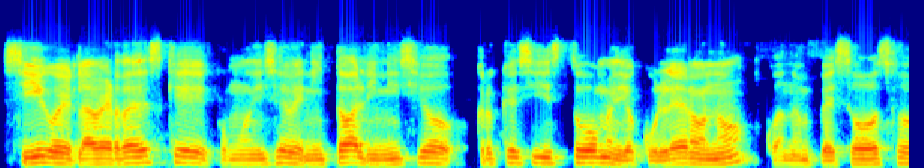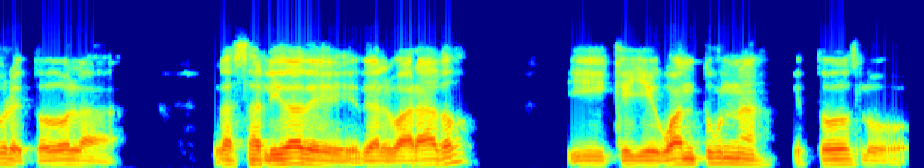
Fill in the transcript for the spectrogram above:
Sí, güey, la verdad es que, como dice Benito, al inicio creo que sí estuvo medio culero, ¿no? Cuando empezó sobre todo la, salida de, Alvarado y que llegó Antuna, que todos lo,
